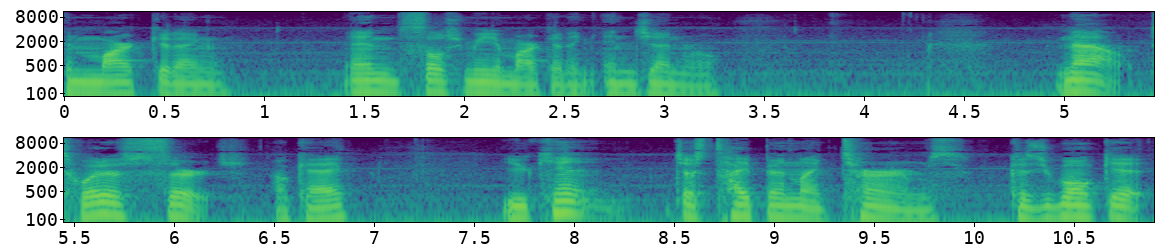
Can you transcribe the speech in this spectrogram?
in marketing and social media marketing in general. Now, Twitter search, okay? You can't just type in like terms because you won't get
